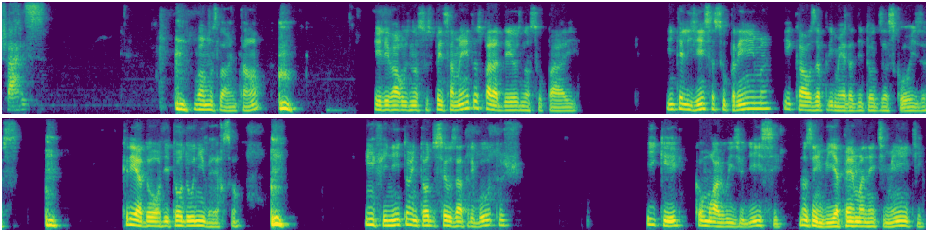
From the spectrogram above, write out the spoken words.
Charles? Vamos lá, então. Elevar os nossos pensamentos para Deus, nosso Pai, inteligência suprema e causa primeira de todas as coisas, Criador de todo o universo, infinito em todos seus atributos, e que, como Aloysio disse, nos envia permanentemente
